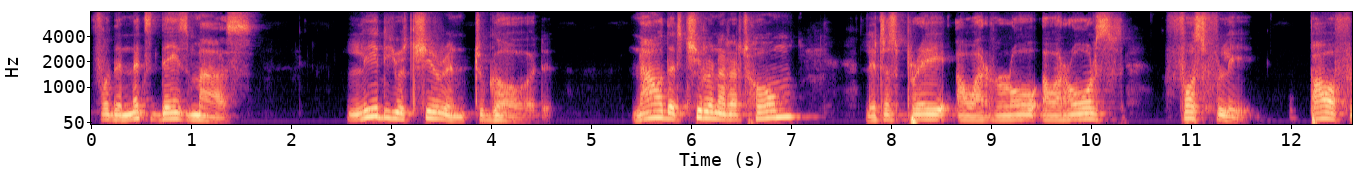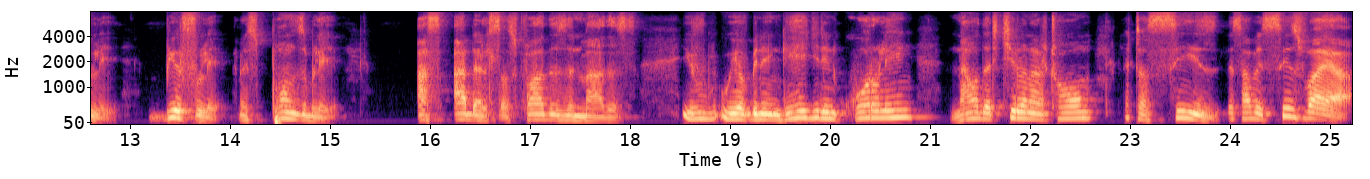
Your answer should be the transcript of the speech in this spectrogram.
for the next day's mass. Lead your children to God. Now that children are at home, let us pray our, our roles forcefully, powerfully, beautifully, responsibly as adults, as fathers and mothers. If we have been engaged in quarreling, now that children are at home, let us cease. Let's have a ceasefire.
